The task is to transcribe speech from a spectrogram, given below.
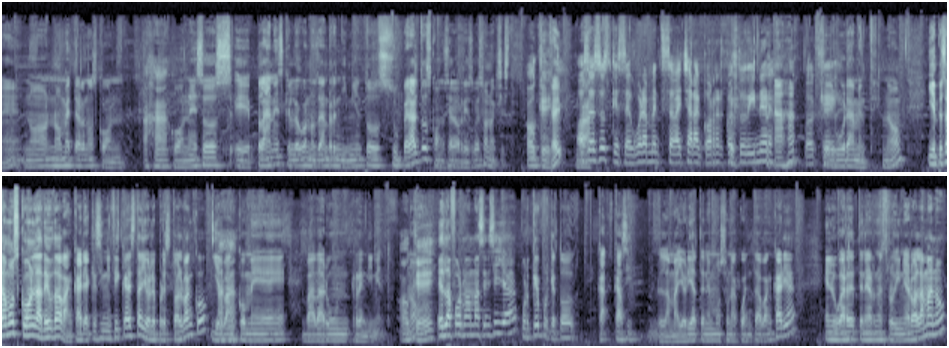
¿eh? No, no meternos con, Ajá. con esos eh, planes que luego nos dan rendimientos súper altos con cero riesgo. Eso no existe. Ok. ¿ok? O sea, eso es que seguramente se va a echar a correr con tu dinero. Ajá, Ok. seguramente, ¿no? Y empezamos con la deuda bancaria. ¿Qué significa esta? Yo le presto al banco y el Ajá. banco me va a dar un rendimiento. ¿no? Ok. Es la forma más sencilla. ¿Por qué? Porque todo, ca- casi la mayoría tenemos una cuenta bancaria. En lugar de tener nuestro dinero a la mano,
